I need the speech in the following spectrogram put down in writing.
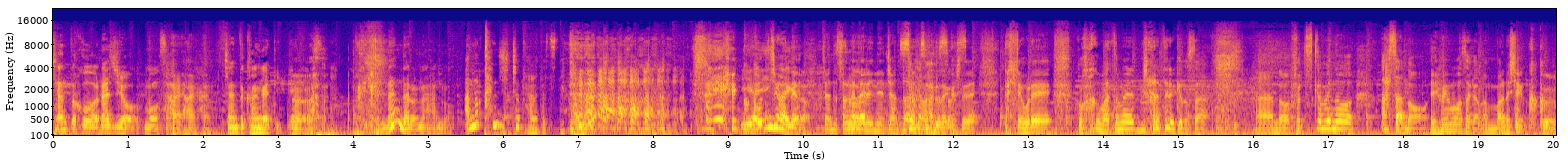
ちゃんとこうラジオもさ、はいはいはい。ちゃんと考えていってるからさ、なんかなんだろうなあのあの感じちょっと腹立つ。か な結構こっちはいねいんだけど。ちゃんとそれなりにねちゃんと頭働かしてね。だって俺ここまとめられてるけどさあの2日目の朝の FM 大阪のマルシェクク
